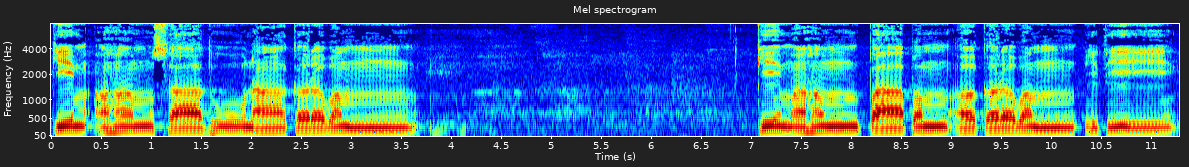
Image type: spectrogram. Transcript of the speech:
किम अहम साधूनाकरवम् किमहम पापम अकरवम इति।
